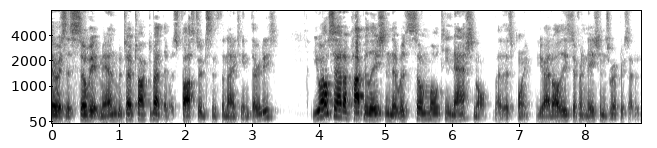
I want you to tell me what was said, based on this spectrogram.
There was this Soviet man, which I've talked about, that was fostered since the 1930s. You also had a population that was so multinational by this point. You had all these different nations represented.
